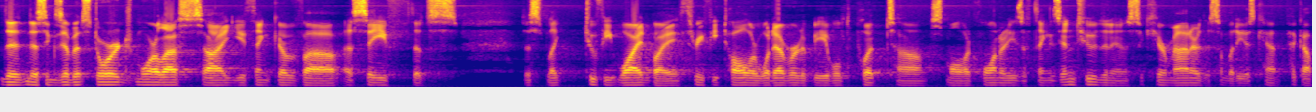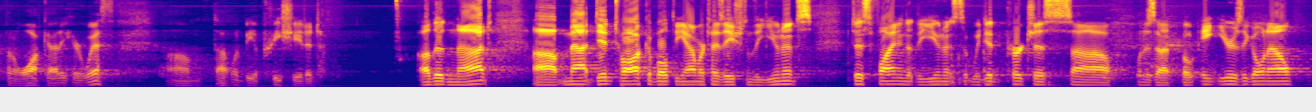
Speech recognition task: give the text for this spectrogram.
the, this exhibit storage, more or less, uh, you think of uh, a safe that's just like two feet wide by three feet tall or whatever to be able to put uh, smaller quantities of things into that in a secure manner that somebody just can't pick up and walk out of here with. Um, that would be appreciated. Other than that, uh, Matt did talk about the amortization of the units. Just finding that the units that we did purchase, uh, what is that, about eight years ago now,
